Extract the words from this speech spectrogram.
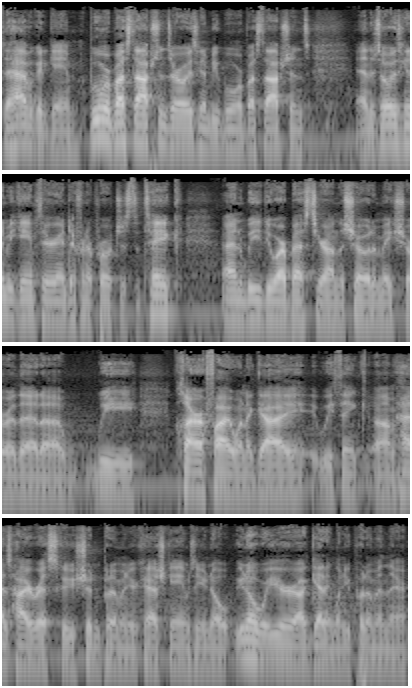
to have a good game. Boomer bust options are always going to be boomer bust options, and there's always going to be game theory and different approaches to take. And we do our best here on the show to make sure that uh, we clarify when a guy we think um, has high risk, so you shouldn't put him in your cash games, and you know you know what you're uh, getting when you put him in there.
